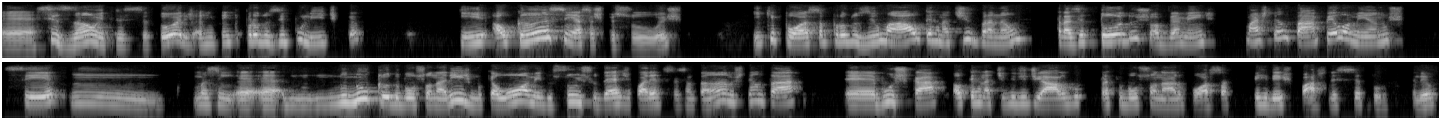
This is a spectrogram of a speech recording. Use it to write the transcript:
é, cisão entre esses setores, a gente tem que produzir política que alcance essas pessoas e que possa produzir uma alternativa para não trazer todos, obviamente, mas tentar, pelo menos, ser um, assim, é, é, no núcleo do bolsonarismo, que é o homem do sul e sudeste de 40, 60 anos, tentar é, buscar alternativa de diálogo para que o Bolsonaro possa perder espaço nesse setor, entendeu?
